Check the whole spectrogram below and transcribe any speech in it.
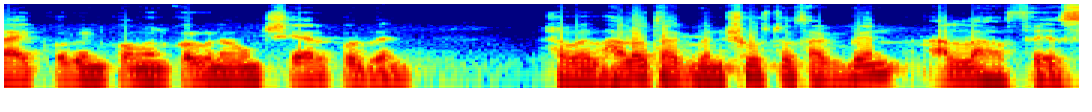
লাইক করবেন কমেন্ট করবেন এবং শেয়ার করবেন। সবাই ভালো থাকবেন, সুস্থ থাকবেন। আল্লাহ হাফেজ।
